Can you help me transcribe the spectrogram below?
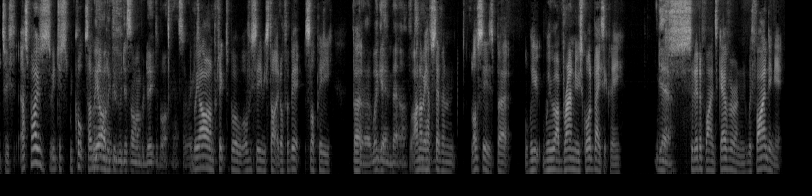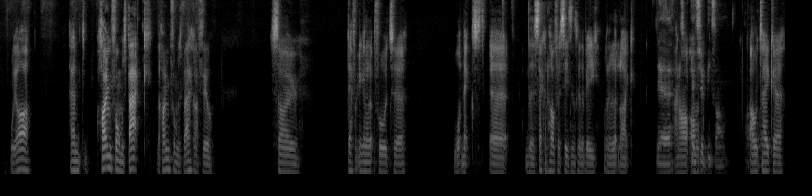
To be f- I suppose we just we caught something. we are because we're just so unpredictable. I think that's the we are unpredictable. Obviously, we started off a bit sloppy, but Uh, we're getting better. I know we have seven losses, but we we were a brand new squad basically. Yeah, solidifying together and we're finding it. We are. And home form's back. The home form's back, I feel. So definitely gonna look forward to what next uh the second half of the season is gonna be gonna look like. yeah. And I'll- it I'll- should be fun. I will take a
